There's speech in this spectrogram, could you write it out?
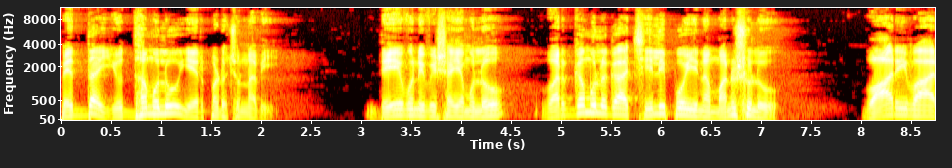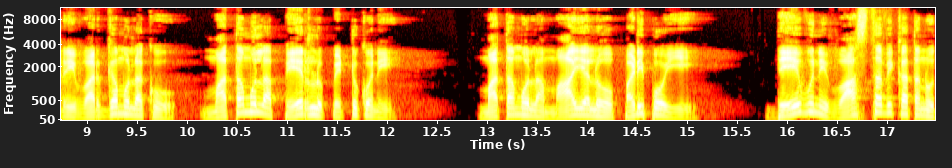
పెద్ద యుద్ధములు ఏర్పడుచున్నవి. దేవుని విషయములో వర్గములుగా చీలిపోయిన మనుషులు వారి వారి వర్గములకు మతముల పేర్లు పెట్టుకొని మతముల మాయలో పడిపోయి దేవుని వాస్తవికతను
